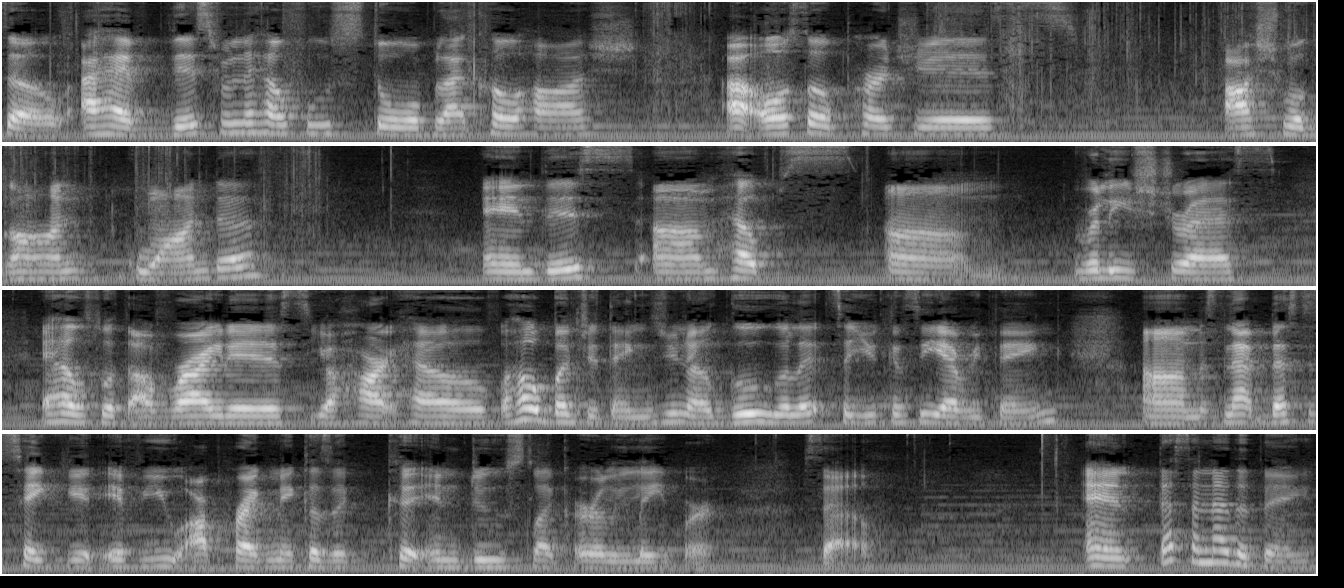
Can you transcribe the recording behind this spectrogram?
so i have this from the health food store black cohosh i also purchased ashwagandha and this um helps um relieve stress. It helps with arthritis, your heart health, a whole bunch of things. You know, Google it so you can see everything. Um, it's not best to take it if you are pregnant because it could induce like early labor. So, and that's another thing.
